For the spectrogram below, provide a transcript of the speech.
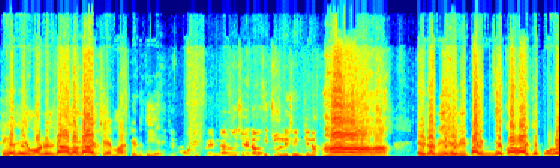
ঠিক আছে এই মডেলটা আলাদা আছে মার্কেট দিয়ে। এই যে বডি ফ্রেমটা রয়েছে এটাও কি চল্লিশ ইঞ্চি না হ্যাঁ হ্যাঁ হ্যাঁ হ্যাঁ। এটা বি হেভি পাইপ দিয়ে করা আছে পুরো।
